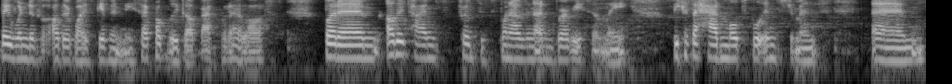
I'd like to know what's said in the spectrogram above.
they wouldn't have otherwise given me. So I probably got back what I lost. But um, other times for instance when I was in Edinburgh recently because I had multiple instruments um,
